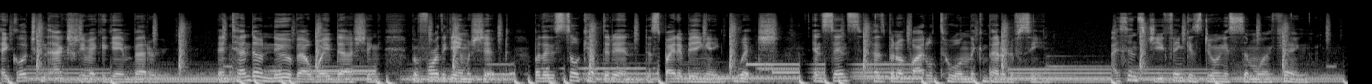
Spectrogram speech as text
a glitch can actually make a game better. Nintendo knew about wave dashing before the game was shipped, but they still kept it in despite it being a glitch, and since has been a vital tool in the competitive scene. I sense G-Fink is doing a similar thing.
